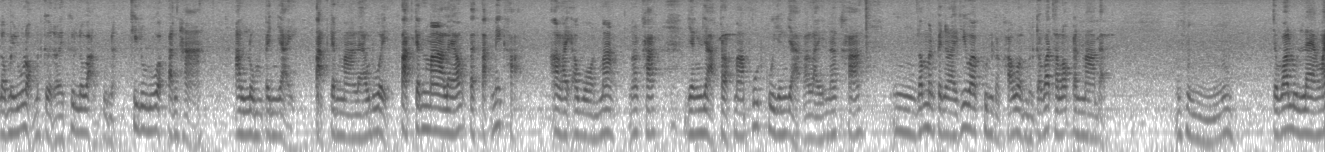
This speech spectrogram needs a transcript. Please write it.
เราไม่รู้หรอกมันเกิดอะไรขึ้นระหว่างคุณอะที่รู้ๆว่าปัญหา อารมณ์เป็นใหญ่ ตัดกันมาแล้วด้วย ตัดกันมาแล้ว แต่ตัดไม่ขาดอะไรอววรมากนะคะ ยังอยากกลับมาพูดคุยยังอยากอะไรนะคะอืมแล้วมันเป็นอะไรที่ว่าคุณกับเขาอะเหมือนกับว่าทะเลาะกันมาแบบ อือหือ จะว่ารุนแรงไหม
